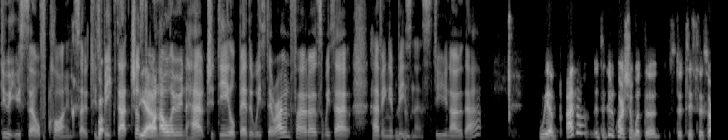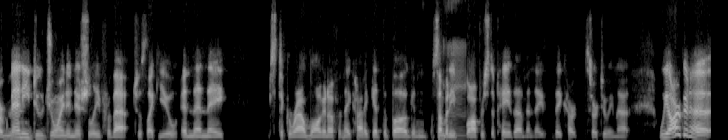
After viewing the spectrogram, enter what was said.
do it yourself clients so to But- speak that just yeah. want to learn how to deal better with their own photos without having a Mhm. business do you know that We have, I don't, it's a good question what the statistics are. Many do join initially for that, just like you, and then they stick around long enough and they kind of get the bug and somebody Mm. offers to pay them and they, they start, start doing that. we are going to,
